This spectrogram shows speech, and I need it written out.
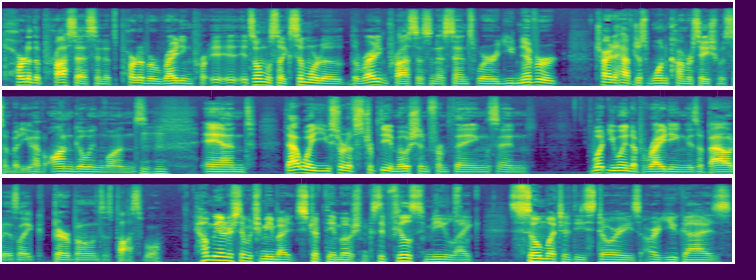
part of the process and it's part of a writing pro- it's almost like similar to the writing process in a sense where you never try to have just one conversation with somebody you have ongoing ones mm-hmm. and that way you sort of strip the emotion from things and what you end up writing is about as like bare bones as possible Help me understand what you mean by strip the emotion, because it feels to me like so much of these stories are you guys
